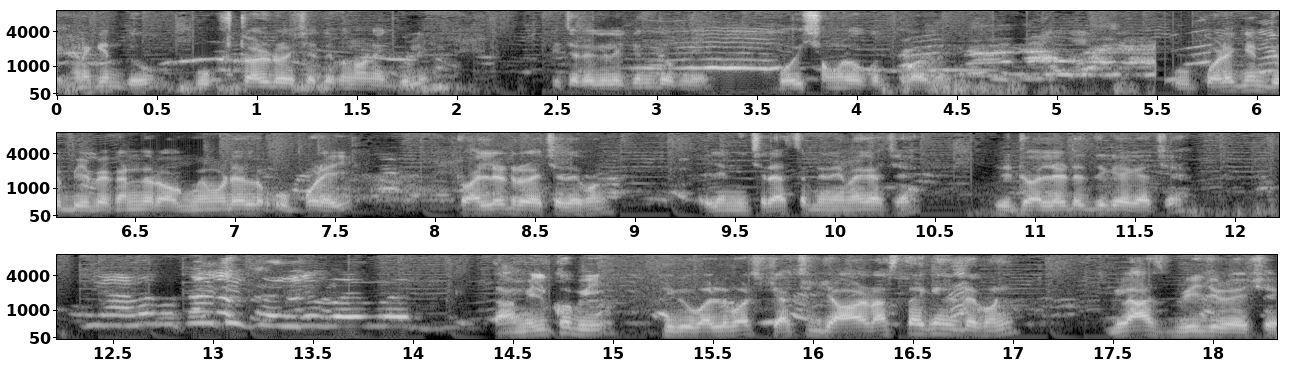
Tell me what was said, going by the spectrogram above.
এখানে কিন্তু বুক স্টল রয়েছে, দেখুন অনেকগুলি। ভিতরে গেলে কিন্তু আপনি বই সংগ্রহ করতে পারবেন। উপরে কিন্তু বিবেকানন্দ রক মেমোরিয়াল উপরেই টয়লেট রয়েছে, দেখুন। এই যে নিচে রাস্তাটি নেমে গেছে যে টয়লেটের দিকে গেছে। তামিল কবি তিরুবল্লুবর স্ট্যাচু যাওয়ার রাস্তায় কিন্তু দেখুন গ্লাস ব্রিজ রয়েছে।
